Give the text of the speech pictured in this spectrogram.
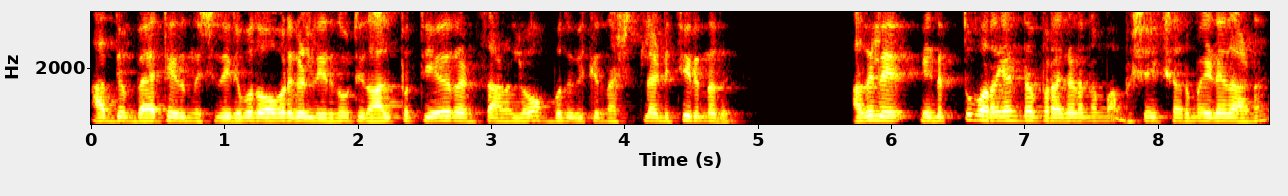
ആദ്യം ബാറ്റ് ചെയ്ത് നിശ്ചിത ഇരുപത് ഓവറുകളിൽ ഇരുന്നൂറ്റി നാൽപ്പത്തി ഏഴ് റൺസാണല്ലോ ഒമ്പത് വിക്കറ്റ് നഷ്ടത്തിൽ അടിച്ചിരുന്നത് അതിൽ എടുത്തു പറയേണ്ട പ്രകടനം അഭിഷേക് ശർമ്മയുടേതാണ്.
